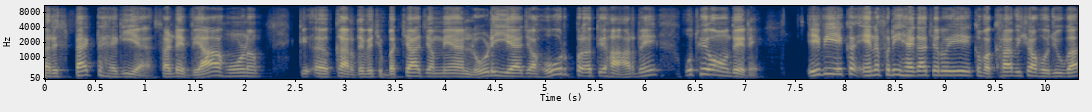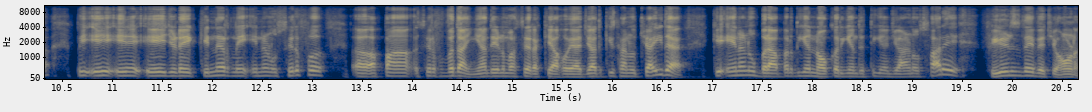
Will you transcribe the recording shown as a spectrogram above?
ਰਿਸਪੈਕਟ ਹੈਗੀ ਹੈ। ਸਾਡੇ ਵਿਆਹ ਹੋਣ ਕਿ, ਘਰ ਦੇ ਵਿੱਚ ਬੱਚਾ ਜੰਮਿਆ ਲੋਹੜੀ ਹੈ ਜਾਂ ਹੋਰ ਪ- ਤਿਉਹਾਰ ਨੇ ਉੱਥੇ ਉਹ ਆਉਂਦੇ ਨੇ। ਇਹ ਵੀ ਇੱਕ ਇਨਫ ਨਹੀਂ ਹੈਗਾ, ਚਲੋ ਇਹ ਇੱਕ ਵੱਖਰਾ ਵਿਸ਼ਾ ਹੋ ਜਾਊਗਾ ਵੀ ਇਹ ਇਹ ਇਹ ਜਿਹੜੇ ਕਿਨਰ ਨੇ, ਇਹਨਾਂ ਨੂੰ ਸਿਰਫ ਆਪਾਂ ਸਿਰਫ ਵਧਾਈਆਂ ਦੇਣ ਵਾਸਤੇ ਰੱਖਿਆ ਹੋਇਆ, ਜਦ ਕਿ ਸਾਨੂੰ ਚਾਹੀਦਾ ਕਿ ਇਹਨਾਂ ਨੂੰ ਬਰਾਬਰ ਦੀਆਂ ਨੌਕਰੀਆਂ ਦਿੱਤੀਆਂ ਜਾਣ, ਉਹ ਸਾਰੇ ਫੀਲਡਸ ਦੇ ਵਿੱਚ ਆਉਣ,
